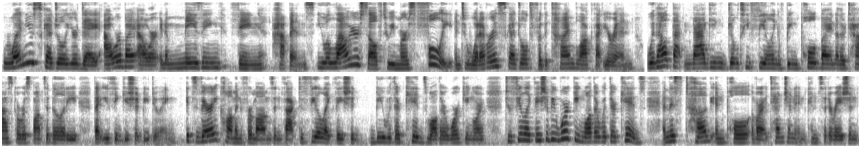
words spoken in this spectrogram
When you schedule your day hour by hour, an amazing thing happens. You allow yourself to immerse fully into whatever is scheduled for the time block that you're in without that nagging, guilty feeling of being pulled by another task or responsibility that you think you should be doing. It's very common for moms, in fact, to feel like they should be with their kids while they're working or to feel like they should be working while they're with their kids. And this tug and pull of our attention attention and consideration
